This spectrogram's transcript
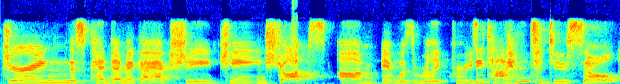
during this pandemic, I actually changed jobs. Um, it was a really crazy time to do so,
